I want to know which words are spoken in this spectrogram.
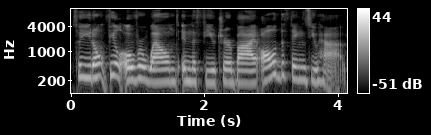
so you don't feel overwhelmed in the future by all of the things you have.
